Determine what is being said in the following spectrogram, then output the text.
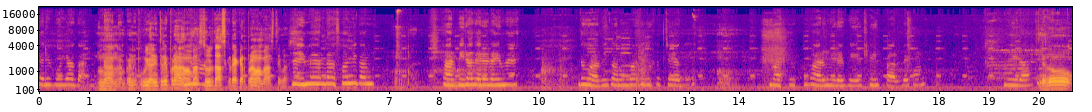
ਤੇਰੀ ਪੂਜਾ ਕਰਨੀ ਨਾ ਨਾ ਭੈਣੇ ਪੂਜਾ ਨਹੀਂ ਤੇਰੇ ਭਰਾਵਾਂ ਬਸ ਤੂੰ ਅਰਦਾਸ ਕਰਿਆ ਕਰ ਭਰਾਵਾਂ ਵਾਸਤੇ ਬਸ। ਨਹੀਂ ਮੈਂ ਅਰਦਾਸਾਂ ਵੀ ਕਰੂੰ। ਪਰ ਵੀਰਾ ਤੇਰੇ ਲਈ ਮੈਂ ਦੁਆ ਵੀ ਕਰੂੰਗਾ ਗੁਰੂ ਸੱਚੇ ਅੱਗੇ। ਬਸ ਵਾਰ ਮੇਰੇ ਵੀਰ ਠੀਕ ਕਰ ਦੇ ਵੀਰਾ। ਜਦੋਂ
